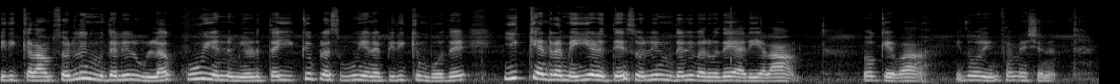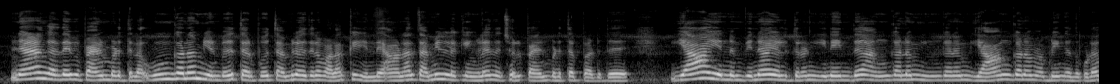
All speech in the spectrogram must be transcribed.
பிரிக்கலாம். சொல்லின் முதலில் உள்ள கு என்னும் எழுத்தை இக்கு பிளஸ் உ என பிரிக்கும் போது இக் என்ற மெய்யெழுத்தே சொல்லின் முதலில் வருவதை அறியலாம். ஓகேவா இது ஒரு இன்ஃபர்மேஷனு ஞாங்கிறத இப்போ பயன்படுத்தலை. உங்கணம் என்பது தற்போது தமிழகத்தில் வழக்கு இல்லை. ஆனால் தமிழ் இலக்கியங்களில் இந்த சொல் பயன்படுத்தப்படுது. யா என்னும் வினா எழுத்துடன் இணைந்து அங்கனம் இங்கனம் யாங்கனம் அப்படிங்கிறது கூட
